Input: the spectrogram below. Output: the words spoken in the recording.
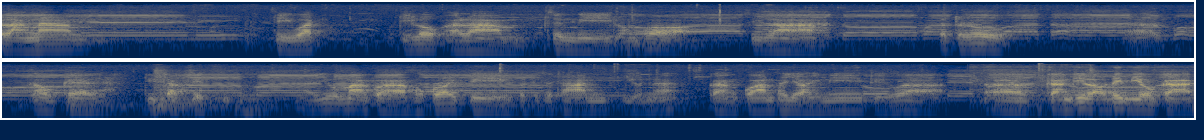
กลางน้ำที่วัด ที่โลกอาราม ซึ่งมีหลวงพ่อศิลาปัตรูเก่าแก่ที่ศักดิ์สิทธิ์อายุมากกว่า 600 ปีปฏิสถานอยู่นะกลางกวานพะเยาแห่งนี้ถือว่าการที่เราได้มีโอกาส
